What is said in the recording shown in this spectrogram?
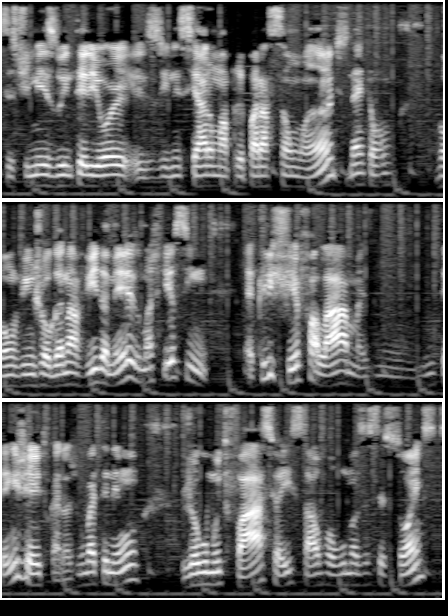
esses times do interior eles iniciaram uma preparação antes, né? Então vão vir jogando a vida mesmo. Acho que assim, é clichê falar, mas não, não tem jeito, cara. Acho que não vai ter nenhum Jogo muito fácil aí, salvo algumas exceções,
